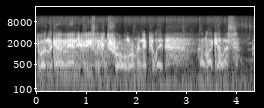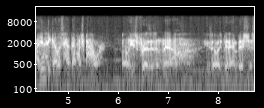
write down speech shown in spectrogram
He wasn't the kind of man you could easily control or manipulate, unlike Ellis. I didn't think Ellis had that much power. Well, he's president now. He's always been ambitious.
